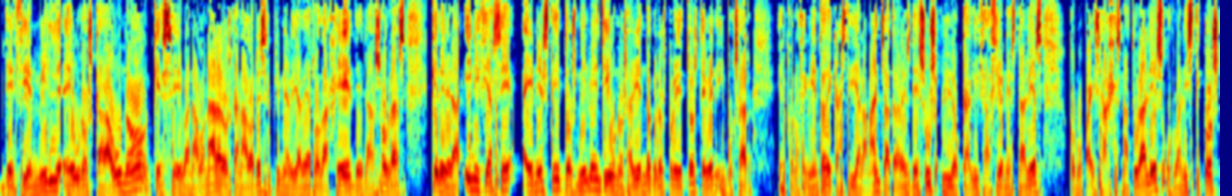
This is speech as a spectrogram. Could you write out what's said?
de 100.000 euros cada uno que se van a abonar a los ganadores el primer día de rodaje de las obras que deberá iniciarse en este 2021, sabiendo que los proyectos deben impulsar el conocimiento de Castilla-La Mancha a través de sus localizaciones tales como paisajes naturales, urbanísticos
